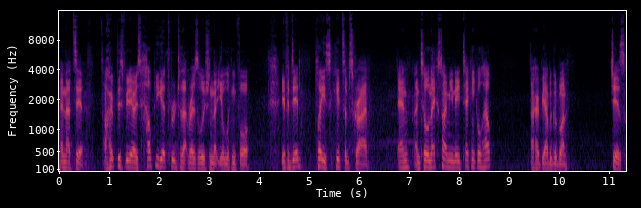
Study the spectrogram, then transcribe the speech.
And that's it. I hope this video has helped you get through to that resolution that you're looking for. If it did, please hit subscribe. And until next time you need technical help, I hope you have a good one. Cheers.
